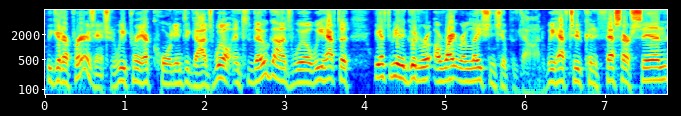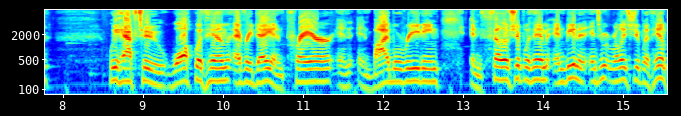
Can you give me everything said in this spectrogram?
we get our prayers answered. We pray according to God's will. And to know God's will, we have to we have to be in a good a right relationship with God. We have to confess our sin. We have to walk with Him every day in prayer and, and Bible reading and fellowship with Him and be in an intimate relationship with Him.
